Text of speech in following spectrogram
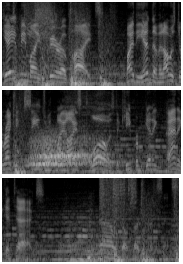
gave me my fear of heights. By the end of it, I was directing scenes with my eyes closed to keep from getting panic attacks. Now it's all starting to make sense.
